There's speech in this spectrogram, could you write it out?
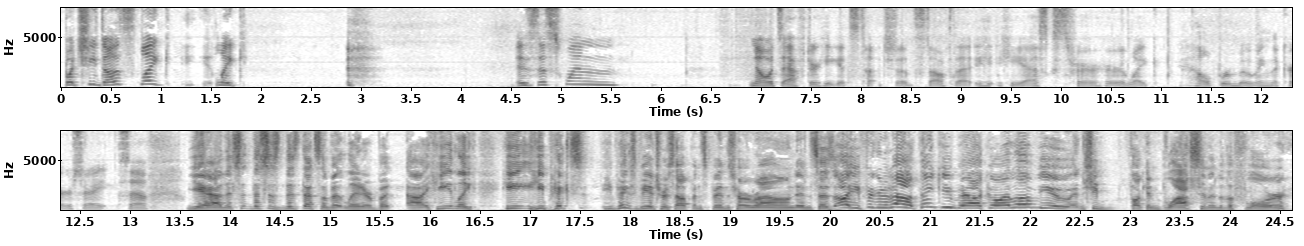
But she does like like is this when? No, it's after he gets touched and stuff that he, he asks for her like help removing the curse, right? So Yeah, this this is this that's a bit later, but uh, he like he he picks he picks Beatrice up and spins her around and says, "Oh, you figured it out. Thank you, Baco. I love you." And she fucking blasts him into the floor.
